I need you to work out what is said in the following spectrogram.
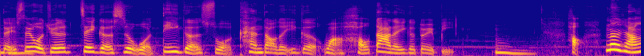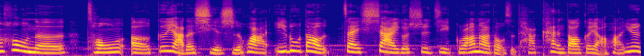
对，所以我觉得这个是我第一个所看到的一个哇，好大的一个对比，嗯。好，那然后呢？从呃戈雅的写实画一路到在下一个世纪，Granados 他看到戈雅画，因为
